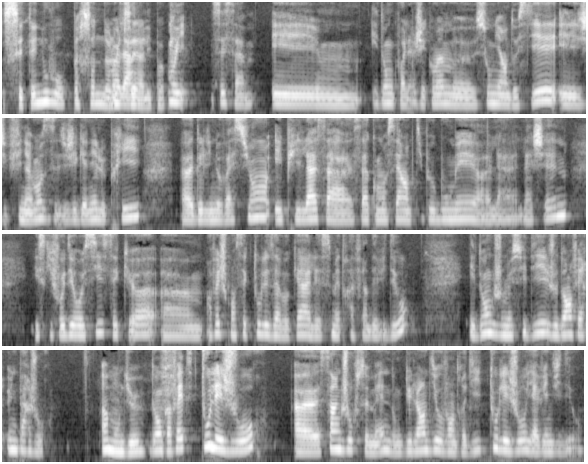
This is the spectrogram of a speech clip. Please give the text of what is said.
c'était nouveau. Personne ne le faisait à l'époque. Oui, c'est ça. Et, et, donc, voilà, j'ai quand même soumis un dossier et finalement, j'ai gagné le prix. Euh, de l'innovation. Et puis là, ça, ça, a commencé à un petit peu boomer euh, la, la, chaîne. Et ce qu'il faut dire aussi, c'est que, euh, en fait, je pensais que tous les avocats allaient se mettre à faire des vidéos. Et donc, je me suis dit, je dois en faire une par jour. Ah mon Dieu. Donc, en fait, tous les jours, cinq jours semaine, donc du lundi au vendredi, tous les jours, il y avait une vidéo.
